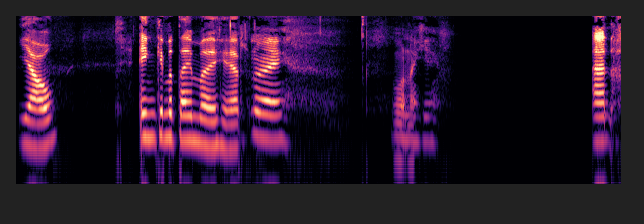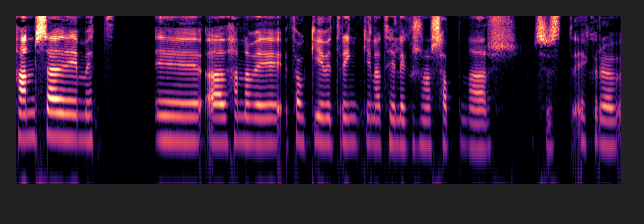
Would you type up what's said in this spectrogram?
Já, enginn að dæma þig hér. Nei, vona ekki. En hann sagði mitt uh, að hann hafi þá gefið drengina til eitthvað svona safnar, sérst, eitthvað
